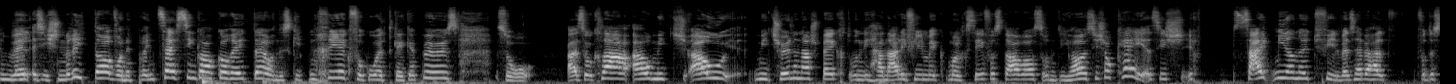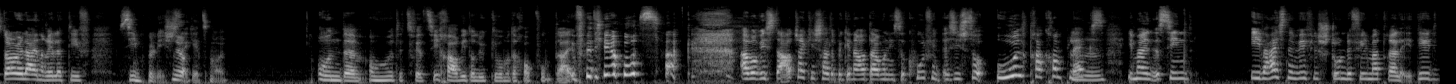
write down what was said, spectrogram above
Weil es ist ein Ritter, der eine Prinzessin geht retten und es gibt einen Krieg von gut gegen böse. So, also klar, auch mit, auch mit schönen Aspekten und ich habe alle Filme mal gesehen von Star Wars und ja, es ist okay. Es ist, ich sagt mir nicht viel, weil es eben halt von der Storyline relativ simpel ist, Ja. sag ich jetzt mal. Und ähm, oh, jetzt wird es sicher auch wieder Leute, die mir den Kopf umdrehen für die Aussage. Aber wie Star Trek ist halt eben genau da, was ich so cool finde. Es ist so ultra komplex. Mhm. Ich meine, es sind, ich weiß nicht, wie viele Stunden Filmmaterial. Die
